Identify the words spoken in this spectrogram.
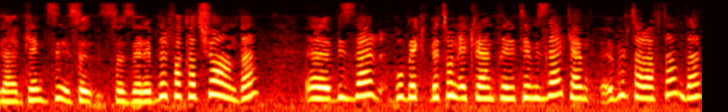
yani kendisi sö- söz verebilir. Fakat şu anda e, bizler bu bek- beton eklentileri temizlerken öbür taraftan da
